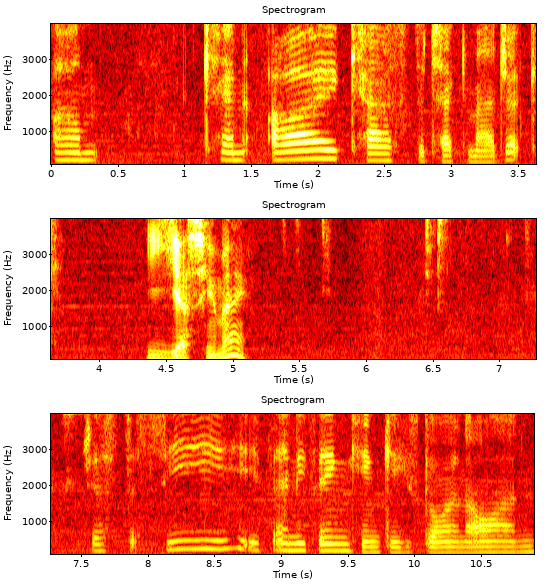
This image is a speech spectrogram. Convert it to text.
Um, can I cast detect magic yes you may just to see if anything hinky's going on?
